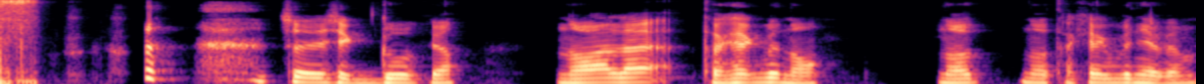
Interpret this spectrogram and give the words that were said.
Czuję się głupio. No ale tak jakby no. No, no tak jakby nie wiem.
